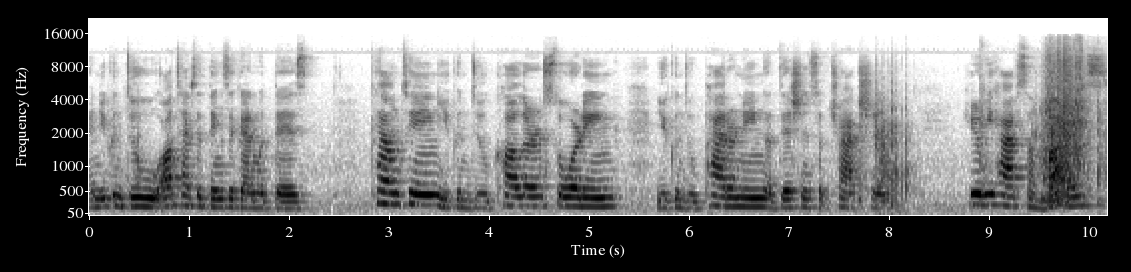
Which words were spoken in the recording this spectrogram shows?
and you can do all types of things again with this. Counting, you can do color sorting, you can do patterning, addition, subtraction. Here we have some buttons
